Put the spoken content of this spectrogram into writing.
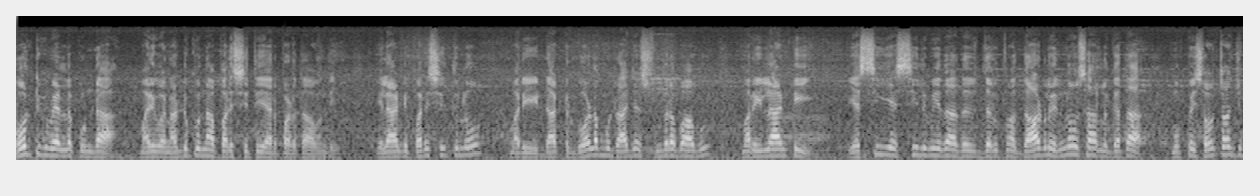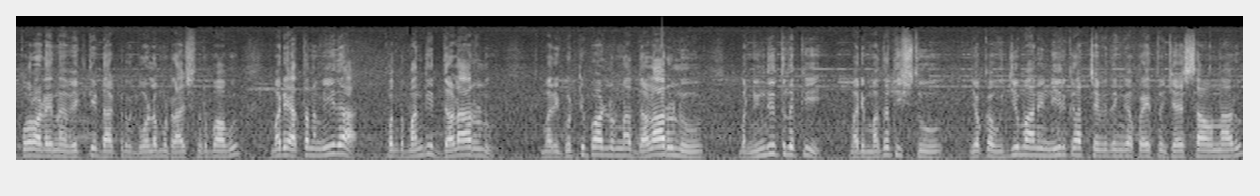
కోర్టుకు వెళ్ళకుండా మరి వారిని అడ్డుకున్న పరిస్థితి ఏర్పడతా ఉంది. ఇలాంటి పరిస్థితుల్లో మరి డాక్టర్ గోళమూడి రాజేష్ సుందరబాబు మరి ఇలాంటి ఎస్సీ ఎస్సీల మీద జరుగుతున్న దాడులు ఎన్నోసార్లు గత ముప్పై సంవత్సరాల నుంచి పోరాడైన వ్యక్తి డాక్టర్ గోళ్ళమూడి రాజేంద్రబాబు. మరి అతని మీద కొంతమంది దళారులు మరి గుట్టిపాడులు ఉన్న దళారులు మరి నిందితులకి మరి మద్దతిస్తూ ఈ యొక్క ఉద్యమాన్ని నీరు కార్చే విధంగా ప్రయత్నం చేస్తూ ఉన్నారు.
